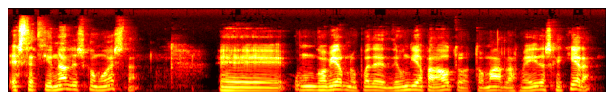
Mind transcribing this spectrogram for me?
excepcionales como esta, eh, un gobierno puede de un día para otro tomar las medidas que quiera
